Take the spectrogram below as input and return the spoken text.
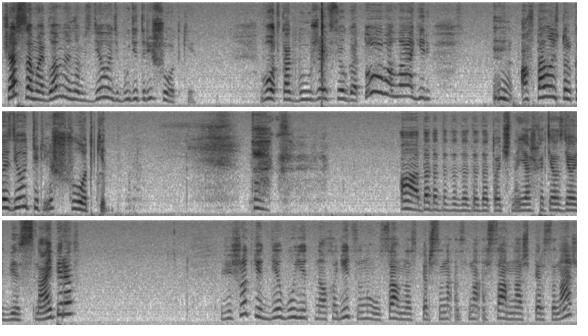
Сейчас самое главное нам сделать будет решетки. Вот, как бы уже все готово, лагерь. Осталось только сделать решетки. Так. А, да-да-да-да-да-да, точно. Я же хотел сделать без снайперов. Решетки, где будет находиться, ну, сам наш, персона... сам наш персонаж,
